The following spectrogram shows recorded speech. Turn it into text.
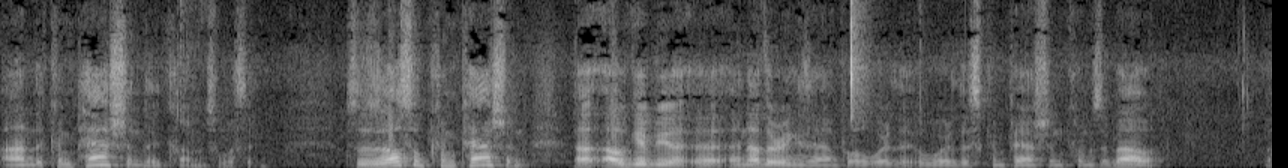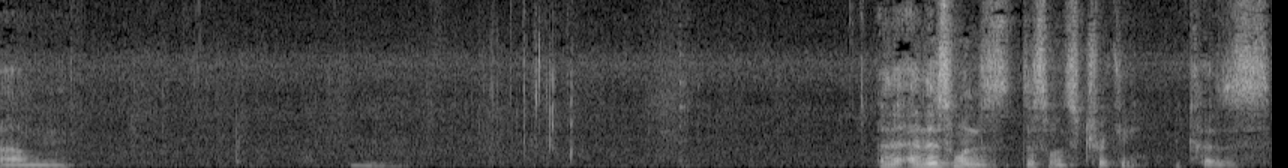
on the compassion that comes with it. So there's also compassion. Uh, I'll give you a, another example where the, where this compassion comes about. Um, and, and this one's this one's tricky because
